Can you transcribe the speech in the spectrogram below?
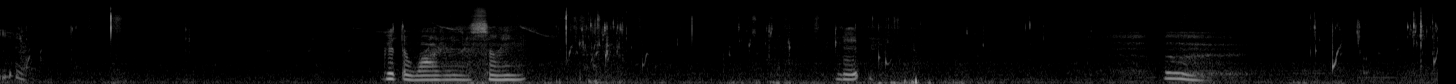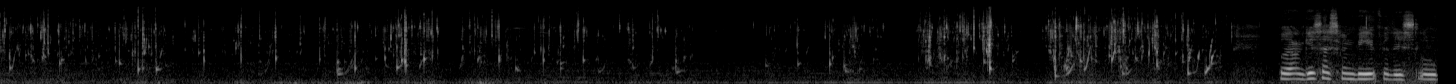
yeah. Get the water the sun but. But I guess that's going to be it for this little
